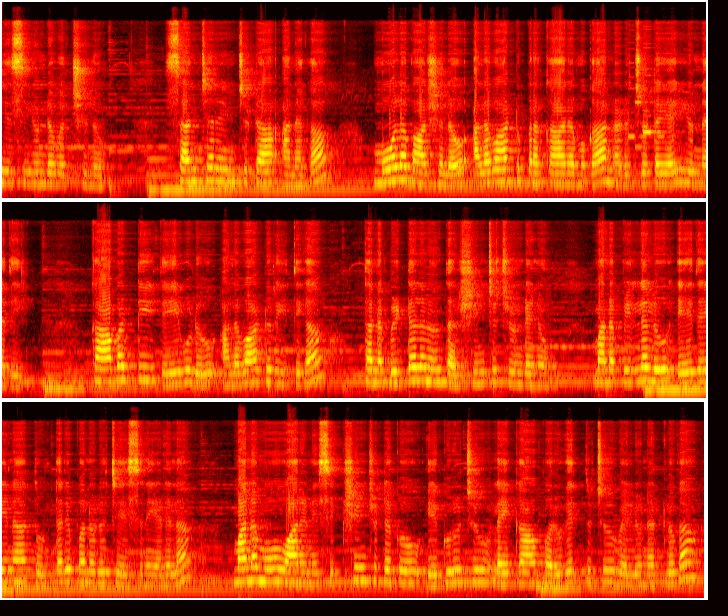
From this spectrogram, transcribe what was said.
చేసి ఉండవచ్చును. సంచరించుట అనగా మూల భాషలో అలవాటు ప్రకారముగా నడుచుటయై ఉన్నది. కాబట్టి దేవుడు అలవాటు రీతిగా తన బిడ్డలను దర్శించుచుండెను. మన పిల్లలు ఏదైనా తుంటరి పనులు చేసిన ఎడల మనము వారిని శిక్షించుటకు ఎగురుచు లేక పరుగెత్తుచు వెళ్ళునట్లుగా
